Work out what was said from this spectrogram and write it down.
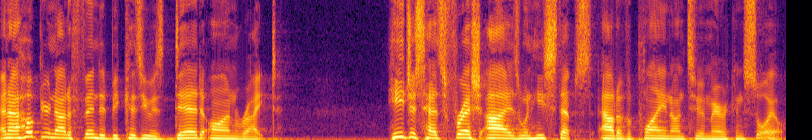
and I hope you're not offended because he was dead on right. He just has fresh eyes when he steps out of a plane onto American soil.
